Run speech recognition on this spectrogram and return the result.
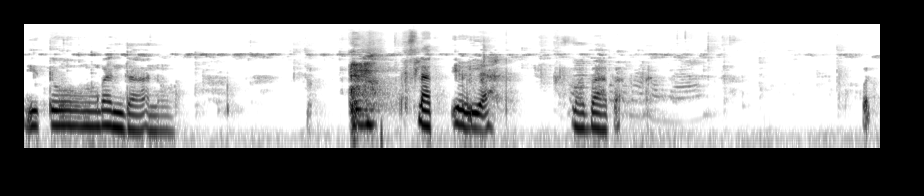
Ditong banda, ano, flat area. Mababa. Wal-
